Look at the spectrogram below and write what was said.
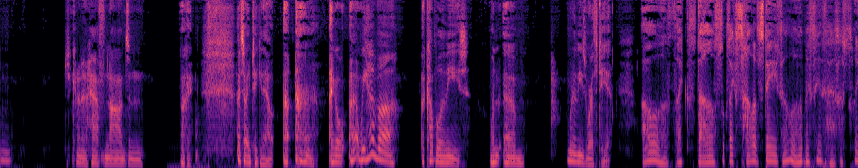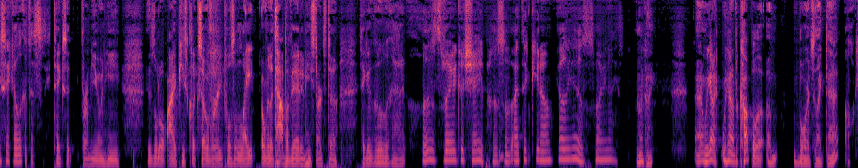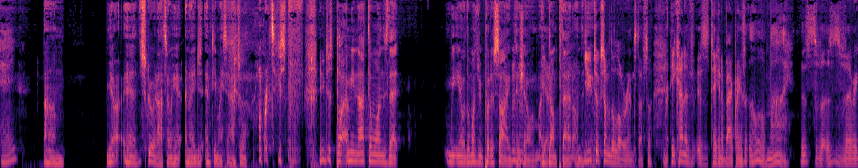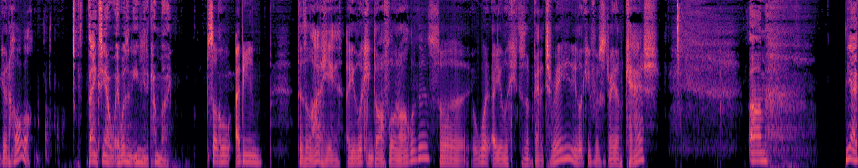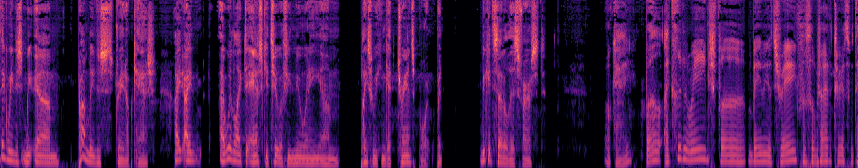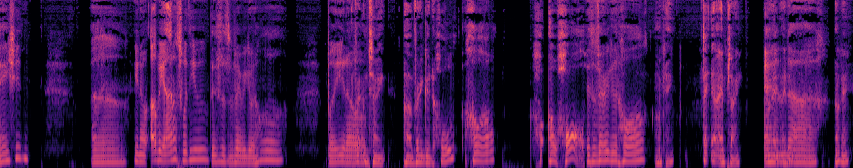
Mm. She kind of half nods and Okay. How I take it out. I go, uh, we have uh, a couple of these. One, um, what are these worth to you? Oh, it's like stars. Looks like solid state. Oh, let me see this. Let me take a look at this. he takes it from you and he his little eyepiece clicks over. He pulls a light over the top of it and he starts to Take a good look at it. This is very good shape. This is, I think you know. Hell yeah, it's very nice. Okay. Uh, we got a, we got a couple of um, boards like that. Okay. Um, yeah, yeah, screw it, Otto. Here, and I just empty my satchel. or just you just Well, I mean, not the ones that we, you know, the ones we put aside to Mhm. show him. I Yeah. dump that on the you table. took some of the lower end stuff, so Right. he kind of is taken aback by. He's like, Oh my, this is this is a very good hole. Thanks. Yeah, it wasn't easy to come by. So I mean, there's a lot here. Are you looking to offload all of this, or what? Are you looking to some kind of trade? Are you looking for straight up cash? Um, yeah, I think we just we um probably just straight up cash. I I I would like to ask you too if you knew any um place we can get transport, but we could settle this first. Okay. Well, I could arrange for maybe a trade for some kind of transportation. Uh, you know, I'll be honest with you. This is a very good haul, but you know, I'm sorry. A very good hole. haul. Ho- oh, haul. It's a very good haul, Okay. Th- uh, I'm sorry. and uh, Okay.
